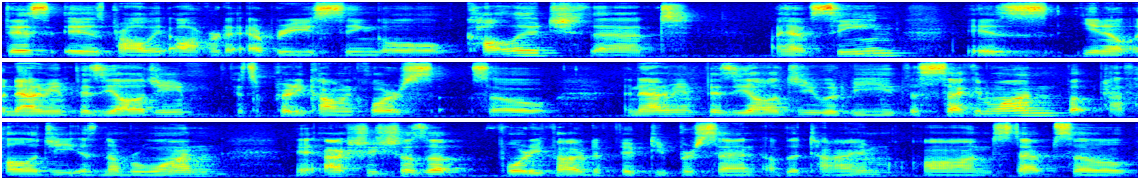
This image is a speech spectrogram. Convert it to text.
This is probably offered at every single college that I have seen is, you know, anatomy and physiology. It's a pretty common course. So anatomy and physiology would be the second one, but pathology is number one. It actually shows up 45 to 50% of the time on STEP. So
